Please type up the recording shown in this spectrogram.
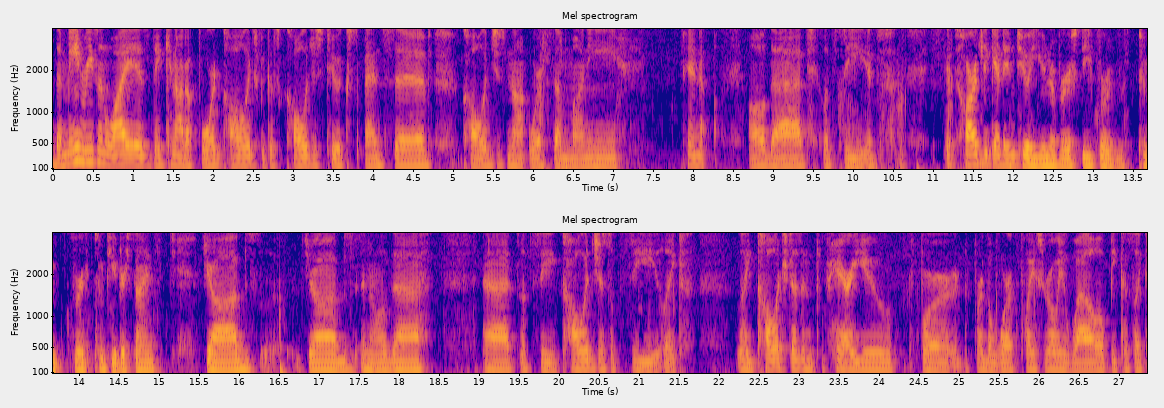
the main reason why is they cannot afford college because college is too expensive college is not worth the money and all that. Let's see it's it's hard to get into a university for com- for computer science jobs jobs and all that at let's see colleges let's see like like college doesn't prepare you for for the workplace really well because like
